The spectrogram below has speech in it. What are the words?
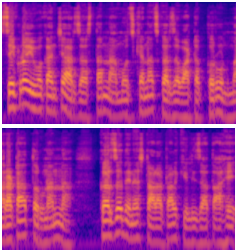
शेकडो युवकांचे अर्ज असताना मोजक्यांनाच कर्ज वाटप करून मराठा तरुणांना कर्ज देण्यास टाळाटाळ केली जात आहे.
